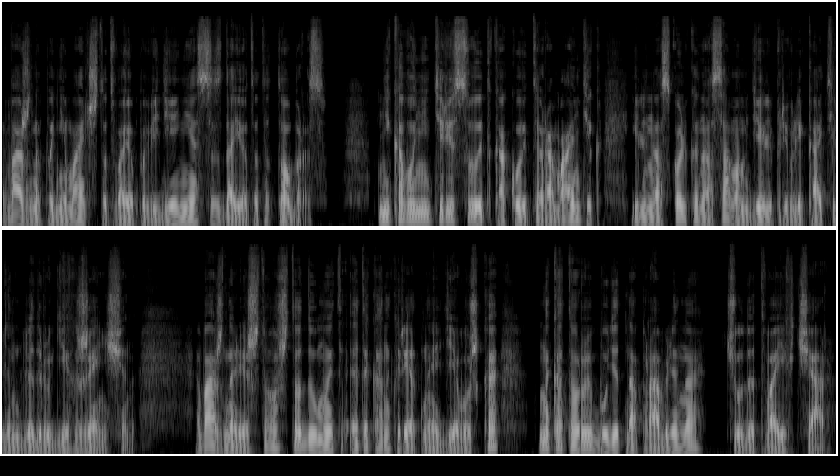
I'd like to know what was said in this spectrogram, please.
Важно понимать, что твое поведение создает этот образ. Никого не интересует, какой ты романтик или насколько на самом деле привлекателен для других женщин. Важно лишь то, что думает эта конкретная девушка, на которую будет направлено чудо твоих чар.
